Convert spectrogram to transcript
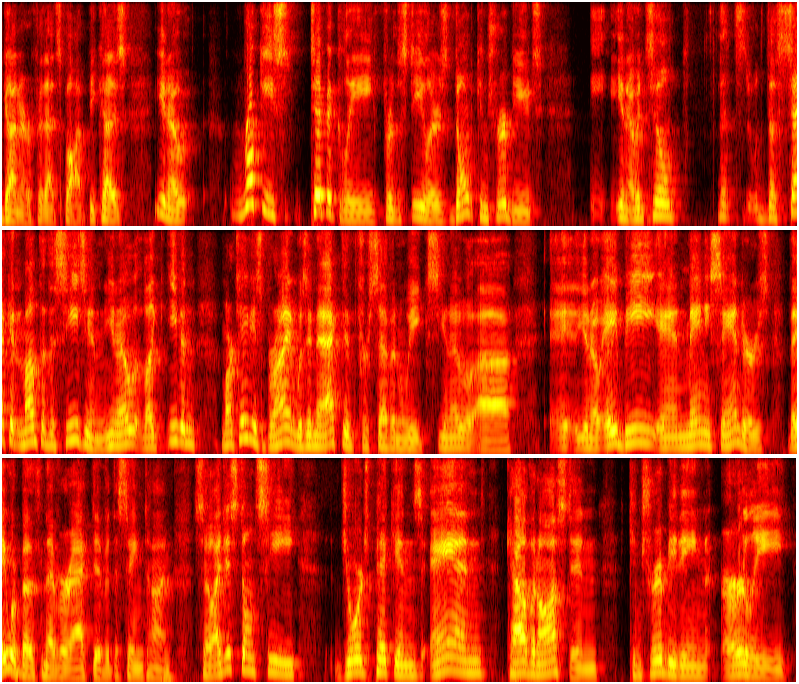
Gunnar for that spot because, you know, rookies typically for the Steelers don't contribute, you know, until the, the second month of the season, you know, like even Martavis Bryant was inactive for seven weeks. You know, uh, you know, AB and Manny Sanders, they were both never active at the same time. So I just don't see George Pickens and Calvin Austin contributing early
